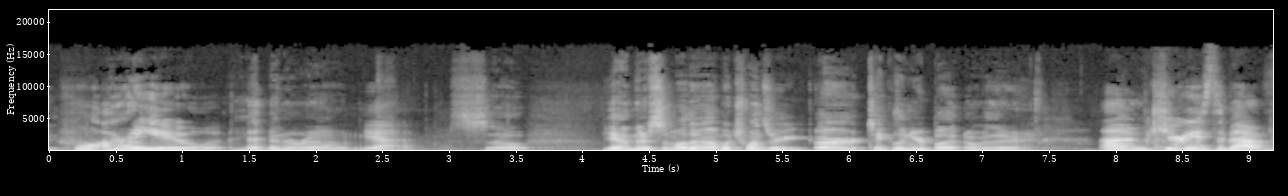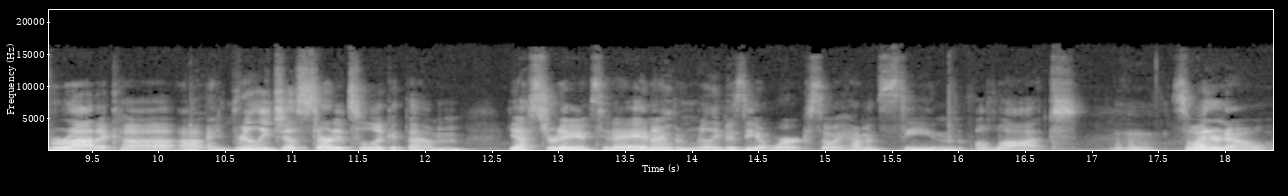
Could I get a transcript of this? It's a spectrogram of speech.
Who are you? he's been around. Yeah. So, yeah, and there's some other. Uh, which ones are are tickling your butt over there? I'm curious about Veronica. Uh, I really just started to look at them yesterday and today, and I've been really busy at work, so I haven't seen a lot. So I don't know.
